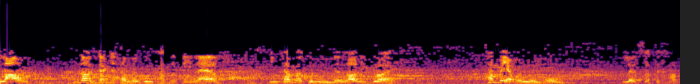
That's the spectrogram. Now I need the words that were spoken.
เหล้านอกจากจะทำให้คุณขาดสติแล้วยังทำให้คนอื่นเดือดร้อนอีกด้วย ถ้าไม่อยากเป็นเหมือนผม เลิกซะเถอะครับ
